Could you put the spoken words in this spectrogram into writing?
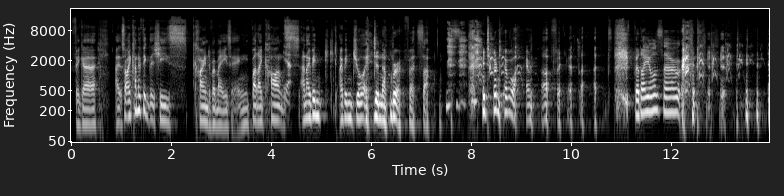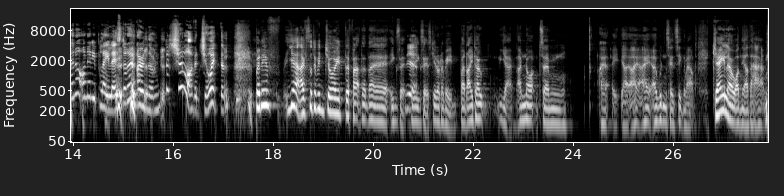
figure. I, so I kind of think that she's kind of amazing, but I can't. Yeah. And I've en- I've enjoyed a number of her songs. I don't know why I'm laughing at that, but I also. They're not on any playlist. I don't own them, but sure, I've enjoyed them. but if yeah, I've sort of enjoyed the fact that they exist. Yeah. They exist. You know what I mean? But I don't. Yeah, I'm not. um I, I, I, I wouldn't say to seek them out. J Lo, on the other hand,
